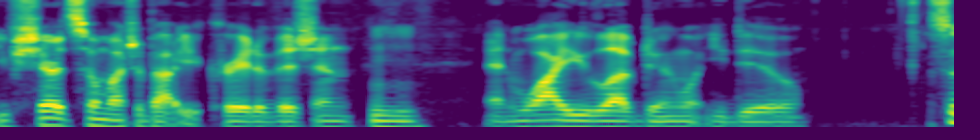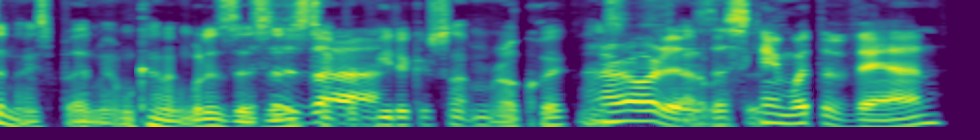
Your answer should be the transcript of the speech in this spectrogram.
You've shared so much about your creative vision Mhm. and why you love doing what you do. It's a nice bed, man. What kind of? What is this? This is is, this uh, Tempur-Pedic or something? Real quick. I don't know what it Let's is. This came with the van.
